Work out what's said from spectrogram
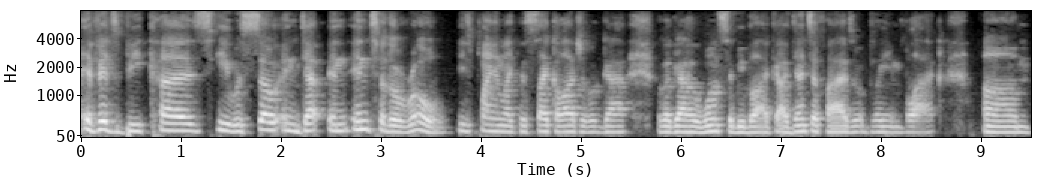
if it's because he was so in depth and into the role. He's playing like this psychological guy of a guy who wants to be black, identifies with being black. Um,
